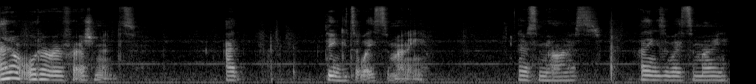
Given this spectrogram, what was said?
I don't order refreshments. I think it's a waste of money. Let's be honest. I think it's a waste of money.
